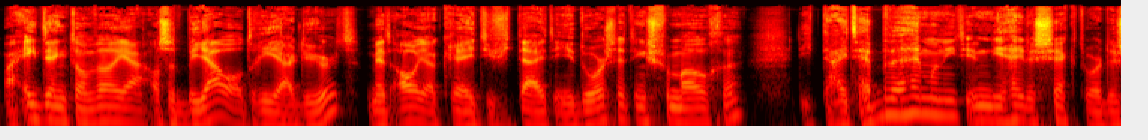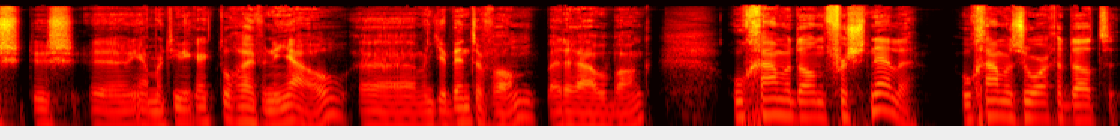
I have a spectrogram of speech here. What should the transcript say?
Maar ik denk dan wel, ja, als het bij jou al drie jaar duurt, met al jouw creativiteit en je doorzettingsvermogen, die tijd hebben we helemaal niet in die hele sector. Dus, dus uh, ja, Martine, kijk toch even naar jou, uh, want je bent ervan bij de Rabobank. Hoe gaan we dan versnellen? Hoe gaan we zorgen dat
